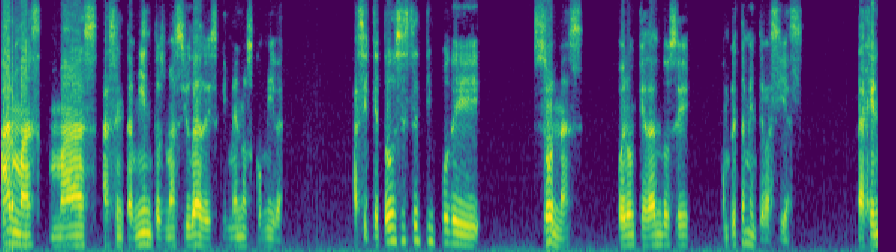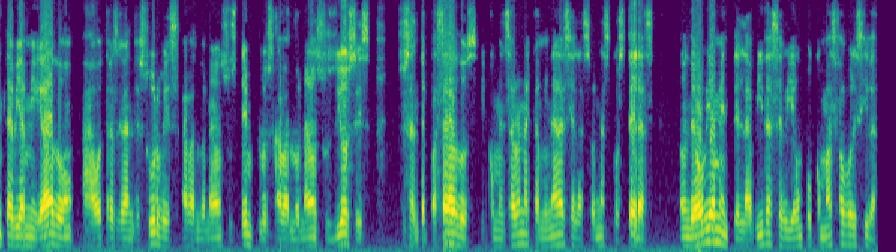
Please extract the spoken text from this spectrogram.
armas, más asentamientos, más ciudades y menos comida. Así que todos este tipo de zonas fueron quedándose completamente vacías. La gente había migrado a otras grandes urbes, abandonaron sus templos, abandonaron sus dioses, sus antepasados y comenzaron a caminar hacia las zonas costeras, donde obviamente la vida se veía un poco más favorecida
